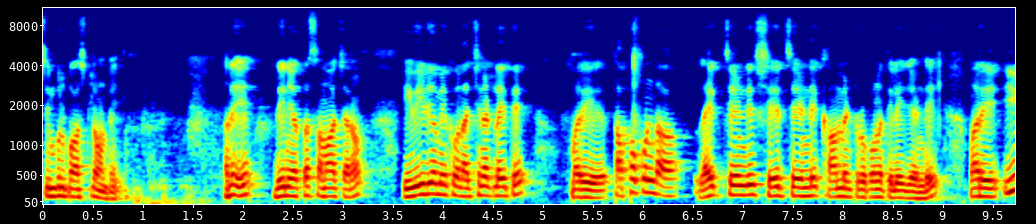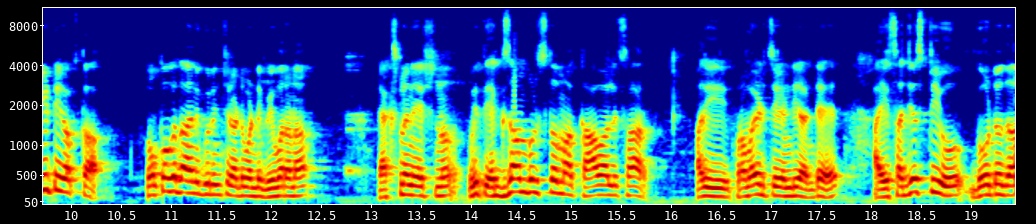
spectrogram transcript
సింపుల్ పాస్ట్లో ఉంటాయి. అదే దీని యొక్క సమాచారం. ఈ వీడియో మీకు నచ్చినట్లయితే మరి తప్పకుండా లైక్ చేయండి షేర్ చేయండి కామెంట్ రూపంలో తెలియజేయండి. మరి ఈటి యొక్క ఒక్కొక్క దాని గురించినటువంటి వివరణ ఎక్స్ప్లెనేషను విత్ ఎగ్జాంపుల్స్తో మాకు కావాలి సార్. అది ప్రొవైడ్ చేయండి అంటే I suggest you go to the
